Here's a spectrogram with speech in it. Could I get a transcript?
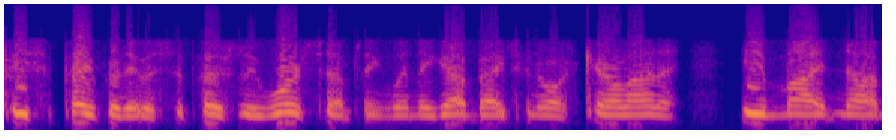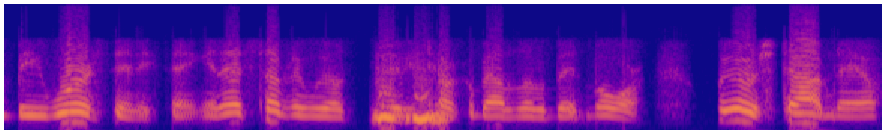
a piece of paper that was supposedly worth something, when they got back to North Carolina, it might not be worth anything, and that's something we'll maybe Mhm. talk about a little bit more. We're going to stop now,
